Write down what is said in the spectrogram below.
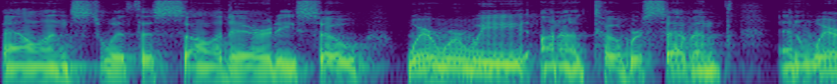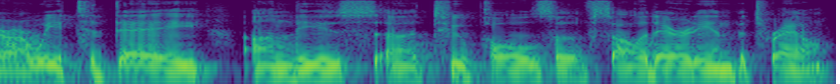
balanced with this solidarity. So, where were we on October 7th, and where are we today on these uh, two poles of solidarity and betrayal?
